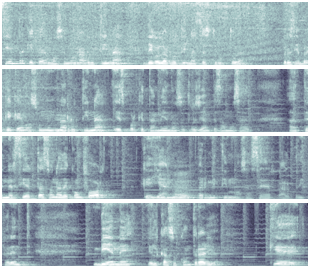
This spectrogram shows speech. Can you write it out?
siempre que caemos en una rutina, digo, las rutinas se estructuran, pero siempre que caemos en una rutina es porque también nosotros ya empezamos a, tener cierta zona de confort que ya no permitimos hacer algo diferente. Viene el caso contrario. ¿Qué,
